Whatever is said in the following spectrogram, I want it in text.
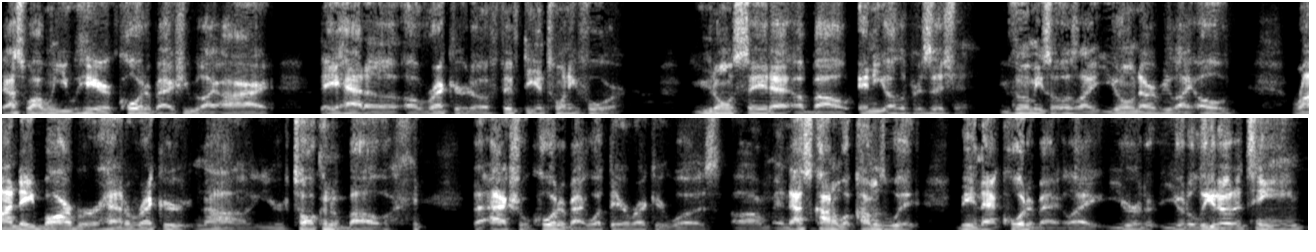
That's why when you hear quarterbacks, you be like, all right, they had a, a record of 50 and 24. You don't say that about any other position. You feel me? So it's like you don't ever be like, oh, Rondé Barber had a record. Nah, you're talking about the actual quarterback, what their record was. Um, and that's kind of what comes with being that quarterback. Like you're the, you're the leader of the team,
